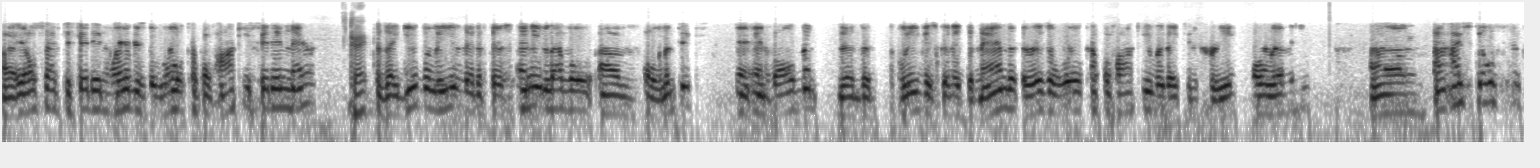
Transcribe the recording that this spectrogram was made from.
Uh, you also have to fit in where does the World Cup of Hockey fit in there? Okay. Because I do believe that if there's any level of Olympic involvement, the, the league is going to demand that there is a World Cup of Hockey where they can create more revenue. Um, I, I still think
